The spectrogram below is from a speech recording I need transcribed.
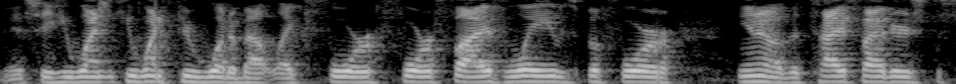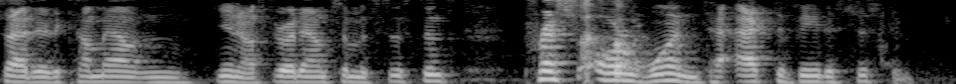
Yeah, so he went he went through what about like four four or five waves before you know the Tie Fighters decided to come out and you know throw down some assistance. Press R one to activate assistance.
